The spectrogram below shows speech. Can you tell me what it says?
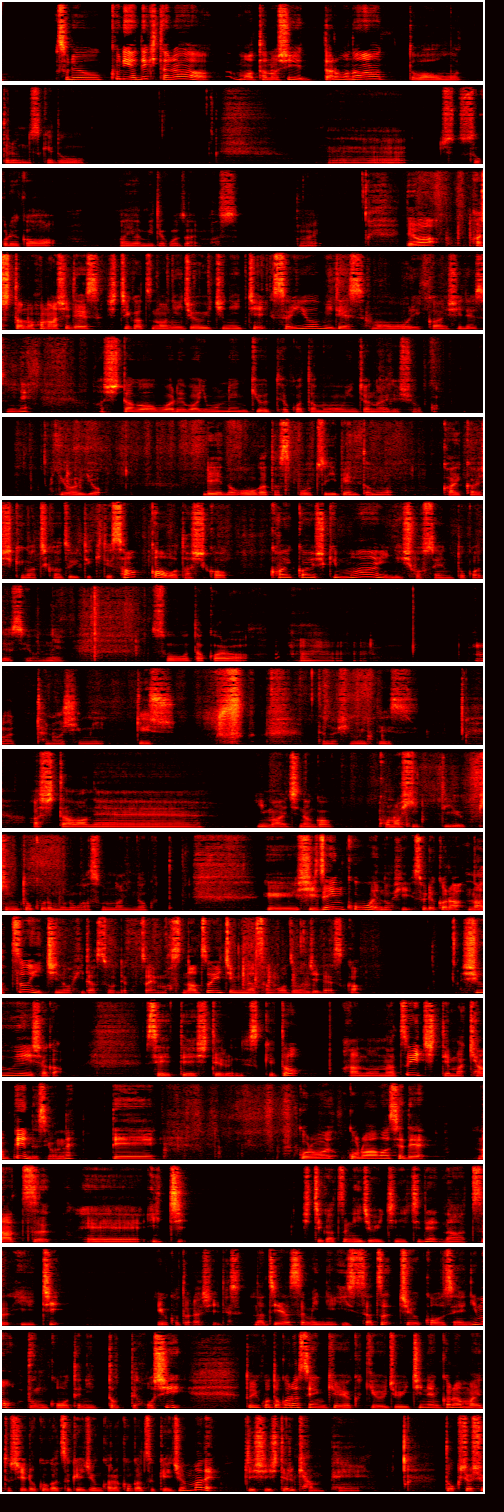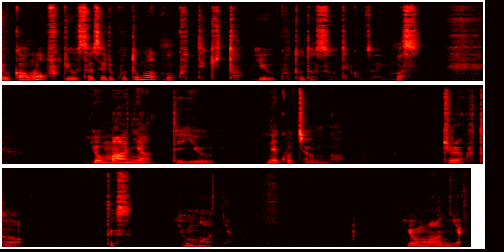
それをクリアできたら、まあ、楽しいだろうなとは思っててるんですけど、えー、ちょっとそれが悩みでございます。はい、では明日の話です。7月の21日水曜日です。もう折り返しですね。明日が終われば4連休っていう方も多いんじゃないでしょうか。いよいよ例の大型スポーツイベントも開会式が近づいてきてサッカーは確か開会式前に初戦とかですよね。そうだからうん。まあ楽しみです。楽しみです。明日はねいまいちなんかこの日っていうピンとくるものがそんなになくて。えー、自然公園の日それから夏市の日だそうでございます。夏市皆さんご存知ですか？集英社が制定してるんですけどあの夏市ってまあキャンペーンですよね。で語呂語呂合わせで夏、えー、市。7月21日で夏市。いうことらしいです。夏休みに一冊中高生にも文庫を手に取ってほしい。ということから1991年から毎年6月下旬から9月下旬まで実施しているキャンペーン。読書習慣を普及させることが目的ということだそうでございます。ヨマニャっていう猫ちゃんがキャラクターです。ヨマニャ。ヨマニャ。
